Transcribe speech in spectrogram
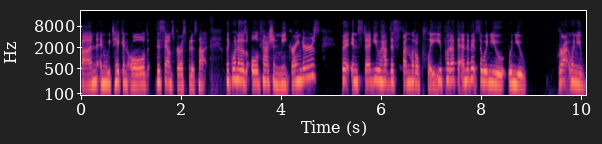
fun, and we take an old. This sounds gross, but it's not like one of those old fashioned meat grinders. But instead, you have this fun little plate you put at the end of it. So when you when you gr- when you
